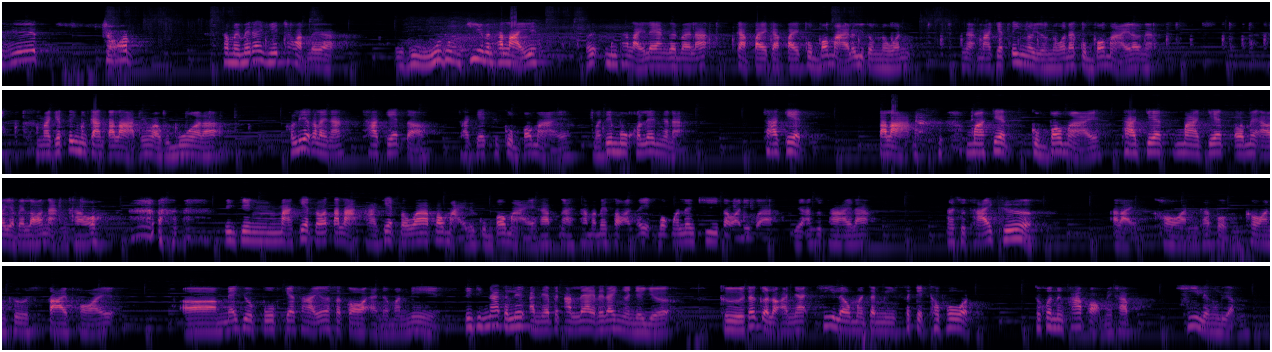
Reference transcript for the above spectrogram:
headshot ทำไมไม่ได้ headshot เลยอะโอ้โหดูขี้มันไถลเฮ้ยมึงไถลแรงเกินไปละกลับไปกลับไปกลุ่มเป้าหมายเราอยู่ตรงโน้นน่ะ marketing เราอยู่ตรงโน้นนะกลุ่มเป้าหมายเราเนี่ย marketing มันการตลาดนี่หว่ากูมั่วละเขาเรียกอะไรนะ target เหรอ target คือกลุ่มเป้าหมายเหมือนที่มุกเขาเล่นกันอะ target ตลาด market กลุ่มเป้าหมายtarget market โอ้ไม่เอาอย่าไปล้อหนังเขา จริงๆ market แปลว่าตลาด target แปลว่าเป้าหมายหรือกลุ่มเป้าหมายครับนะทำมาเป็นสอนภาษาอีกกลับมาเรื่องขี้ต่อดีกว่าเดี๋ยวอันสุดท้ายแล้วอันสุดท้ายคืออะไร corn ครับผม corn คือ style point เอ่อ make you poop get higher score and the money จริงๆ น่าจะเรียกอันนี้เป็นอันแรกได้ได้เงินเยอะๆ คือถ้าเกิดเราอันนี้ขี้เรามันจะมีสะเก็ดข้าวโพด ทุกคนนึกภาพออกไหมครับ ขี้เหลืองๆ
